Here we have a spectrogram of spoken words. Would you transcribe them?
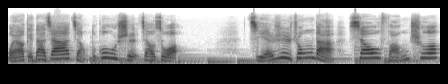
我要给大家讲的故事叫做《节日中的消防车》。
